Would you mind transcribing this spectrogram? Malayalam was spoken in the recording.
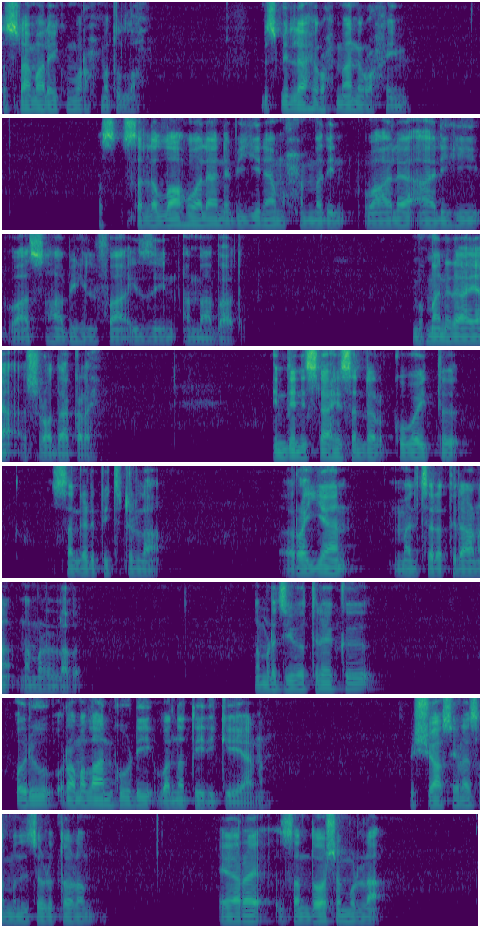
അസ്സാം വലൈക്കും വറഹമത്തുള്ള ബിസ്മില്ലാഹി റഹ്മാൻ റഹീം സല്ലല്ലാഹു അല നബീന മുഹമ്മദിൻ വാല ആലിഹി വാസ്ഹാബിഹിൽ ഫായിസീൻ അമ്മാബാദ് ബഹുമാനരായ ശ്രോതാക്കളെ ഇന്ത്യൻ ഇസ്ലാഹി സെന്റർ കുവൈത്ത് സംഘടിപ്പിച്ചിട്ടുള്ള റയ്യാൻ മത്സരത്തിലാണ് നമ്മളുള്ളത്. നമ്മുടെ ജീവിതത്തിലേക്ക് ഒരു റമദാൻ കൂടി വന്നെത്തിയിരിക്കുകയാണ്. വിശ്വാസികളെ സംബന്ധിച്ചിടത്തോളം ഏറെ സന്തോഷമുള്ള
